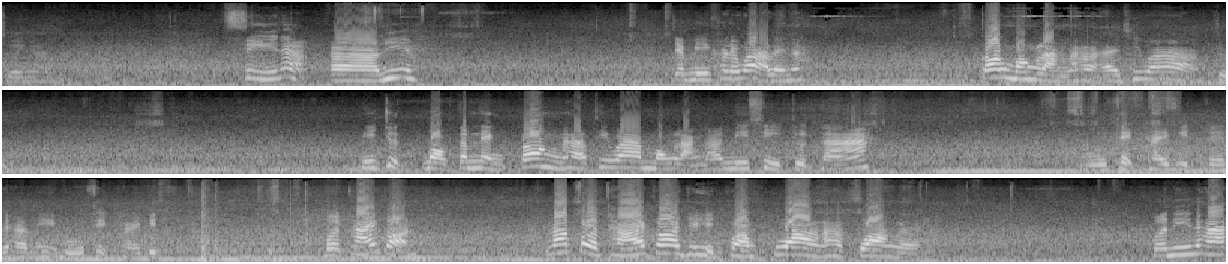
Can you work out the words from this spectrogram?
สวยงามสีเนี่ยอ่านี่ จะมีเขาเรียกว่าอะไรนะกล้องมองหลังนะคะไอ้ที่ว่าจุด มีจุดบอกตำแหน่งกล้องนะคะ ที่ว่ามองหลังนะมี 4 จุดนะบูเทคไฮบิดเลยนะคะนี่บูเทคไฮบิดเปิดท้ายก่อน แล้วเปิดท้ายก็จะเห็นความกว้างนะคะ กว้างเลย ตัวนี้นะคะ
